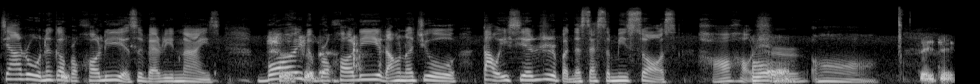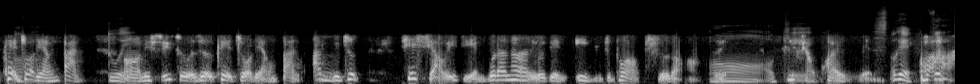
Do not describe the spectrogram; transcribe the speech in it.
加入那个 broccoli 也是 very nice。boil 的。broccoli，然后呢就倒一些日本的 sesame sauce，好好吃。哦。对对，可以做凉拌。对，哦，你水煮的时候可以做凉拌。啊，嗯。你就切小一点，不然它有点硬就不好吃了啊。对，哦切小块一点。OK，哇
